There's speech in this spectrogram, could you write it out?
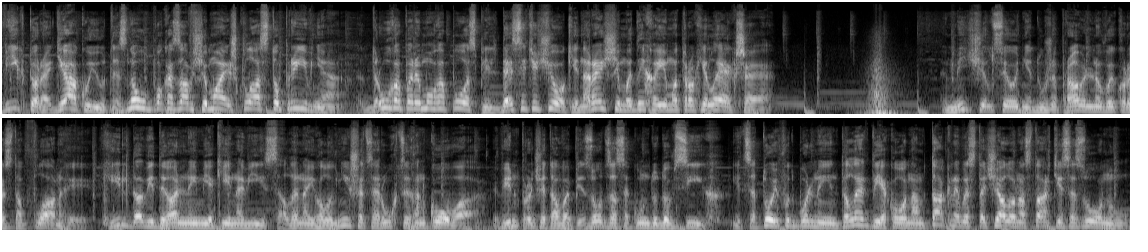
Вікторе, дякую. Ти знову показав, що маєш клас топ рівня. Друга перемога поспіль, 10 очок, і нарешті ми дихаємо трохи легше. Мітчелл сьогодні дуже правильно використав фланги. Хіль дав ідеальний м'який навіс, але найголовніше це рух циганкова. Він прочитав епізод за секунду до всіх. І це той футбольний інтелект, якого нам так не вистачало на старті сезону.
